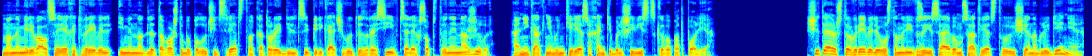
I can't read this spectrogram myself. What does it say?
но намеревался ехать в Ревель именно для того, чтобы получить средства, которые дельцы перекачивают из России в целях собственной наживы, а никак не в интересах антибольшевистского подполья. Считаю, что в Ревеле, установив за Исаевым соответствующее наблюдение,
